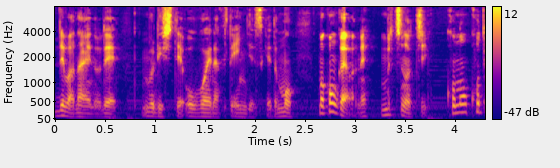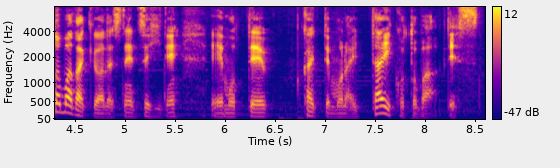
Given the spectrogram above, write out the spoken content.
ではないので、無理して覚えなくていいんですけども、まあ、今回はね、無知の知、この言葉だけはですね、ぜひね、えー持って帰ってもらいたい言葉です。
